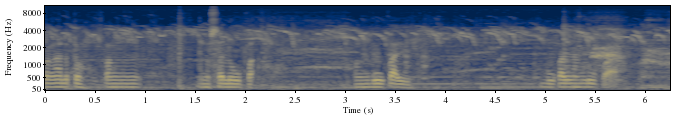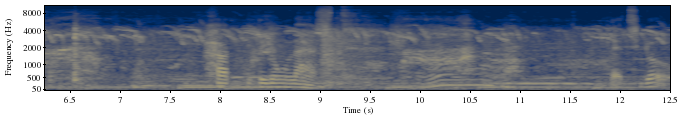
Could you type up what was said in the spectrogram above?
Pang ano to? Pang ano sa lupa? Pang bukal. Bukal ng lupa at ito yung last. Ah, let's go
